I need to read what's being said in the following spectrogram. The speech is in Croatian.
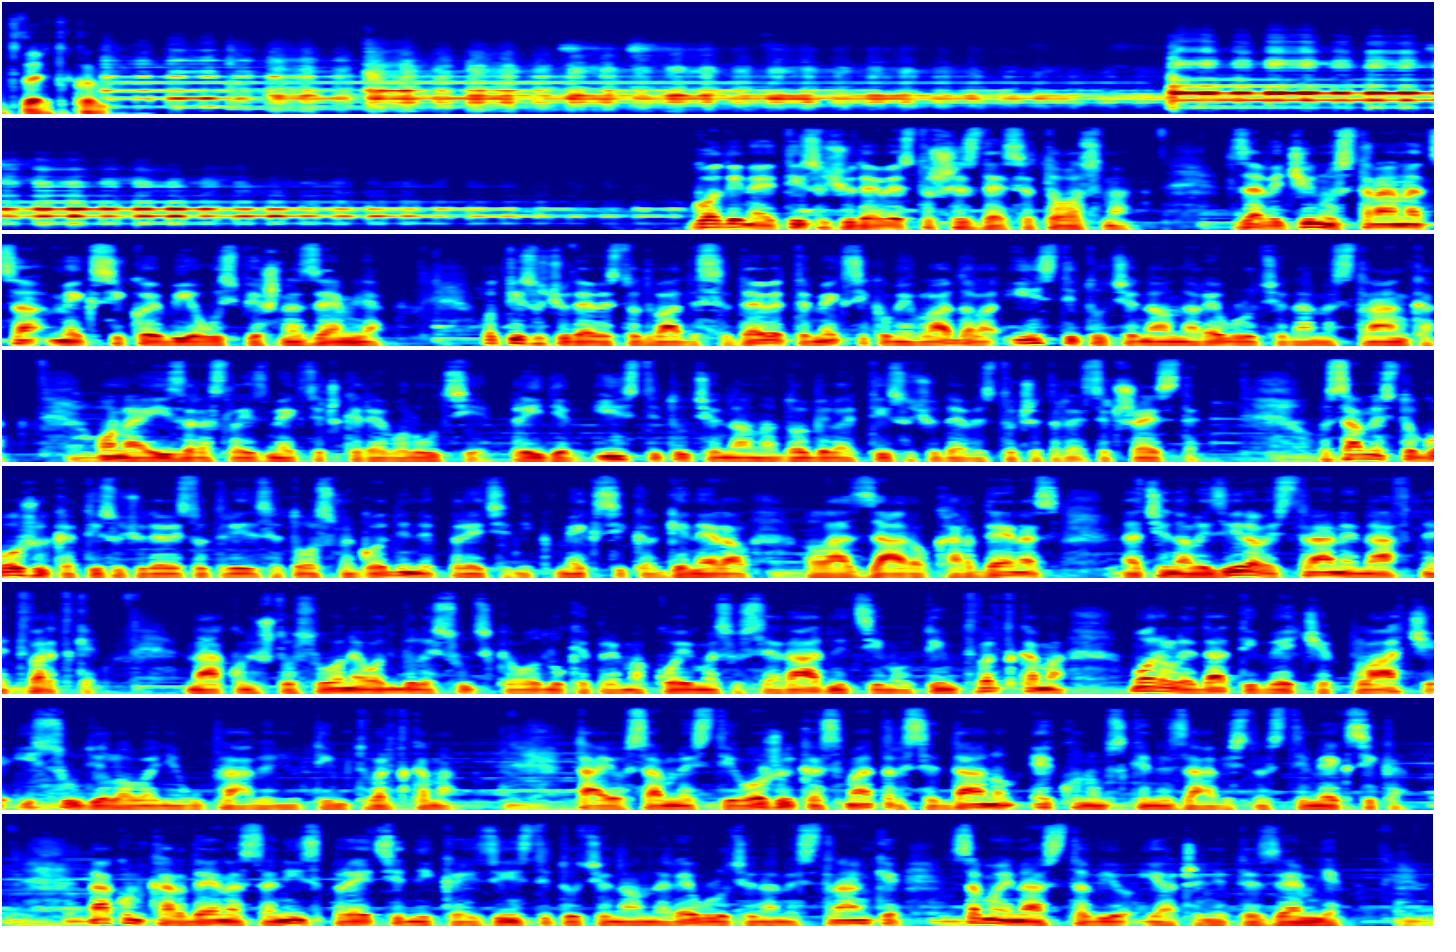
Četvrtkom. Godina je 1968. Za većinu stranaca Meksiko je bio uspješna zemlja. Od 1929. Meksikom je vladala institucionalna revolucionarna stranka. Ona je izrasla iz Meksičke revolucije. Pridjev institucionalna dobila je 1946. 18. ožujka 1938. godine predsjednik Meksika general Lazaro Cardenas nacionalizirao je strane naftne tvrtke. Nakon što su one odbile sudske odluke prema kojima su se radnicima u tim tvrtkama morale dati veće plaće i sudjelovanje u upravljanju tim tvrtkama. Taj 18. ožujka smatra se danom ekonomske nezavisnosti Meksika. Nakon Cardenasa niz predsjednika iz institucionalne revolucionarne stranke samo je nastavio jačanje te zemlje.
